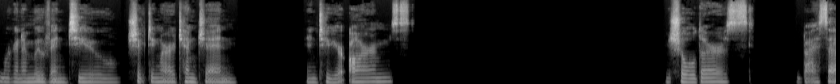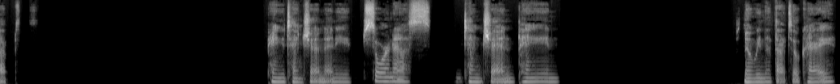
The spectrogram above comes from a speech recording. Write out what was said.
we're going to move into shifting our attention into your arms, shoulders, biceps. Paying attention, any soreness, tension, pain, knowing that that's okay.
